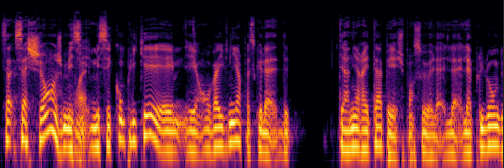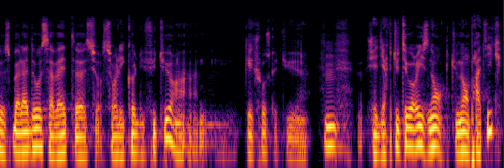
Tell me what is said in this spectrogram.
Ça, ça change, mais Ouais. mais c'est compliqué et, et on va y venir parce que la de- dernière étape et je pense que la, la- la plus longue de ce balado, ça va être euh, sur sur l'école du futur, hein, quelque chose que tu, Hmm. j'allais dire que tu théorises, non, que tu mets en pratique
